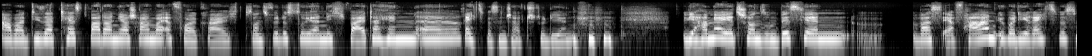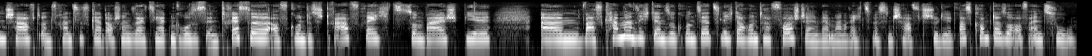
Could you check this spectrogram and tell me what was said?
Aber dieser Test war dann ja scheinbar erfolgreich, sonst würdest du ja nicht weiterhin äh, Rechtswissenschaft studieren. Wir haben ja jetzt schon so ein bisschen was erfahren über die Rechtswissenschaft und Franziska hat auch schon gesagt, sie hat ein großes Interesse aufgrund des Strafrechts zum Beispiel. Ähm, was kann man sich denn so grundsätzlich darunter vorstellen, wenn man Rechtswissenschaft studiert? Was kommt da so auf einen zu?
